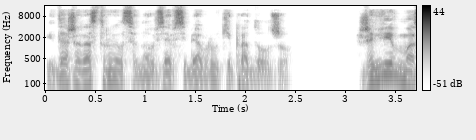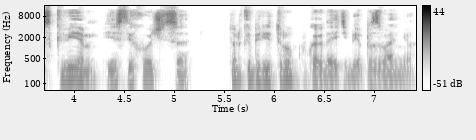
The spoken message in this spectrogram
и даже расстроился, но, взяв себя в руки, продолжил. «Живи в Москве, если хочется. Только бери трубку, когда я тебе позвоню».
